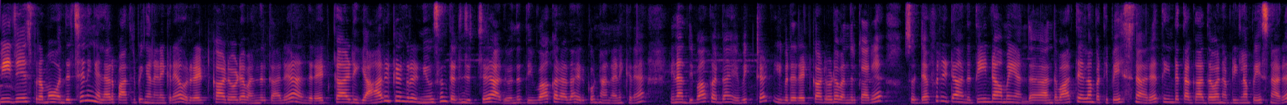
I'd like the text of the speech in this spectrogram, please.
விஜேஸ் ப்ரமோ வந்துச்சு. நீங்கள் எல்லோரும் பார்த்துருப்பீங்கன்னு நினைக்கிறேன். ஒரு ரெட் கார்டோடு வந்திருக்காரு. அந்த ரெட் கார்டு யாருக்குங்கிற நியூஸும் தெரிஞ்சிச்சு அது வந்து திவாகராக தான் இருக்கும்னு நான் நினைக்கிறேன். ஏன்னா திவாகர் தான் எவிக்டட் இவர் ரெட் கார்டோடு வந்திருக்காரு. ஸோ டெஃபினட்டாக அந்த தீண்டாமை அந்த அந்த வார்த்தையெல்லாம் பற்றி பேசினார். தீண்டத்தகாதவன் அப்படின்லாம் பேசினார்.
